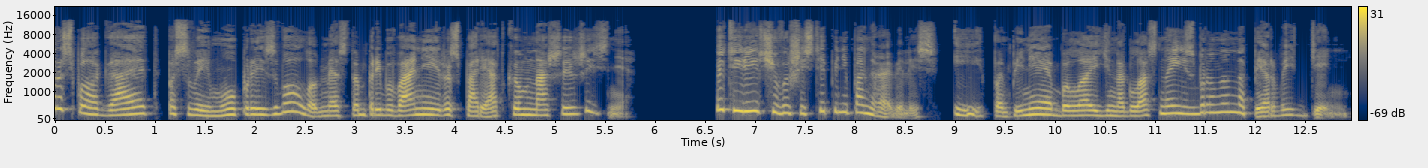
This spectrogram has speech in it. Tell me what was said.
располагает по своему произволу местом пребывания и распорядком нашей жизни. Эти речи в высшей степени понравились, и Помпинея была единогласно избрана на первый день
